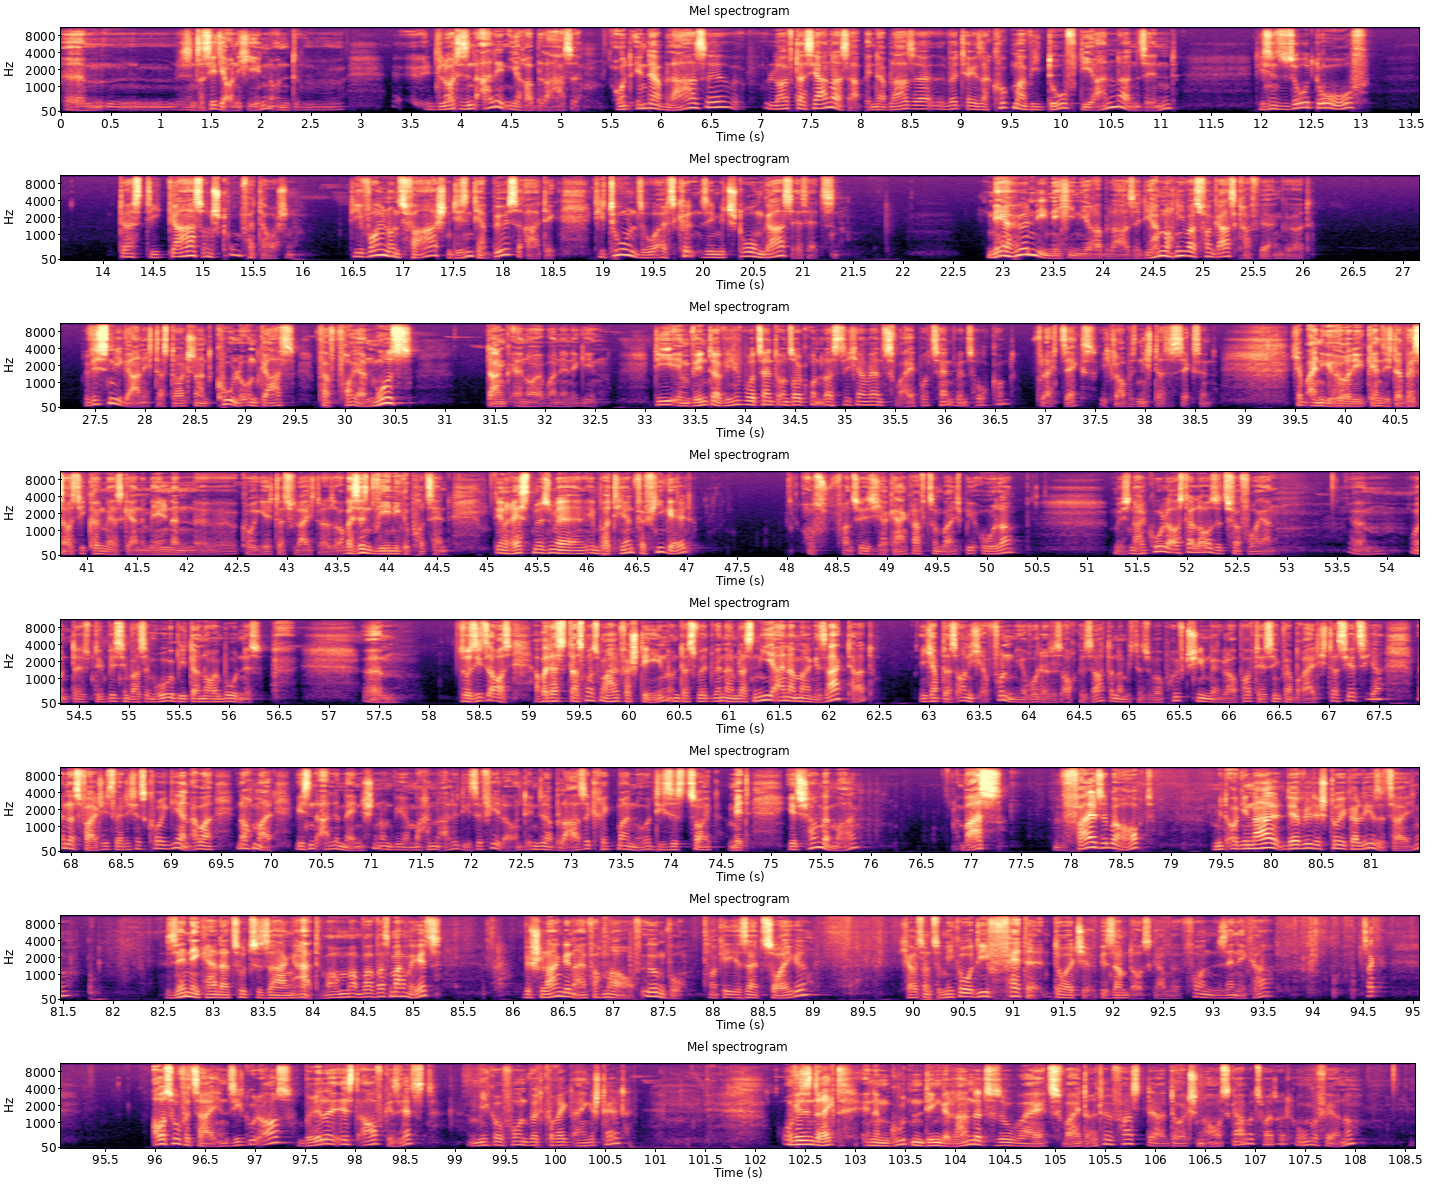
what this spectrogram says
ähm, das interessiert ja auch nicht jeden. Und äh, die Leute sind alle in ihrer Blase. Und in der Blase läuft das ja anders ab. In der Blase wird ja gesagt, guck mal, wie doof die anderen sind. Die sind so doof, dass die Gas und Strom vertauschen. Die wollen uns verarschen, die sind ja bösartig. Die tun so, als könnten sie mit Strom Gas ersetzen. Mehr hören die nicht in ihrer Blase. Die haben noch nie was von Gaskraftwerken gehört. Wissen die gar nicht, dass Deutschland Kohle und Gas verfeuern muss, dank erneuerbaren Energien. Die im Winter wie viel Prozent unserer Grundlast sichern werden? Zwei Prozent, wenn es hochkommt? Vielleicht sechs? Ich glaube nicht, dass es sechs sind. Ich habe einige Hörer, die kennen sich da besser aus, die können mir das gerne mailen, dann äh, korrigiere ich das vielleicht oder so. Aber es sind wenige Prozent. Den Rest müssen wir importieren für viel Geld, aus französischer Kernkraft zum Beispiel, oder müssen halt Kohle aus der Lausitz verfeuern. Ähm, und ein bisschen, was im Ruhrgebiet dann noch im Boden ist. ähm, so sieht's aus. Aber das, das muss man halt verstehen. Und das wird, wenn einem das nie einer mal gesagt hat, ich habe das auch nicht erfunden, mir wurde das auch gesagt, dann habe ich das überprüft, schien mir glaubhaft, deswegen verbreite ich das jetzt hier. Wenn das falsch ist, werde ich das korrigieren. Aber nochmal, wir sind alle Menschen und wir machen alle diese Fehler. Und in der Blase kriegt man nur dieses Zeug mit. Jetzt schauen wir mal, was, falls überhaupt, mit Original der wilde Stoiker Lesezeichen Seneca dazu zu sagen hat. Warum, was machen wir jetzt? Wir schlagen den einfach mal auf, irgendwo. Okay, ihr seid Zeuge. Ich halte es mal zum Mikro. Die fette deutsche Gesamtausgabe von Seneca. Zack. Ausrufezeichen. Sieht gut aus. Brille ist aufgesetzt. Mikrofon wird korrekt eingestellt. Und wir sind direkt in einem guten Ding gelandet, so bei zwei Drittel fast der deutschen Ausgabe. Zwei Drittel ungefähr, ne?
